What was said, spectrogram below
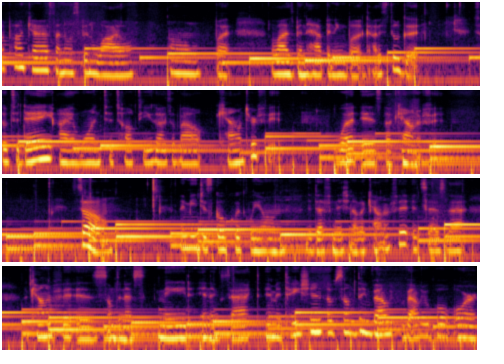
podcast. I know it's been a while, um, but a lot has been happening, but God is still good. So today I want to talk to you guys about counterfeit. What is a counterfeit? So let me just go quickly on the definition of a counterfeit. It says that a counterfeit is something that's made in exact imitation of something val- valuable or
